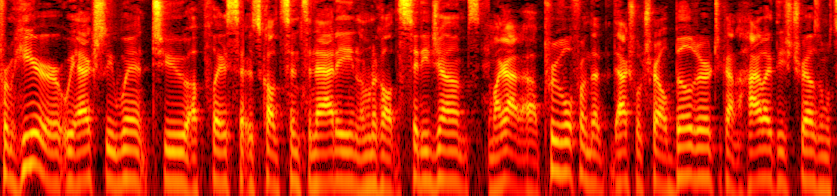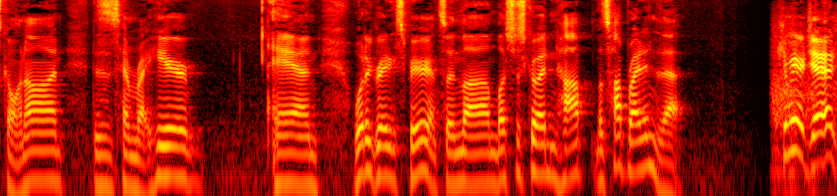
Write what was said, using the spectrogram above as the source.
From here, we actually went to a place that is called Cincinnati, and I'm gonna call it the City Jumps. I got approval from the, the actual trail builder to kind of highlight these trails and what's going on. This is him right here. And what a great experience. And um, let's just go ahead and hop, let's hop right into that. Come here, Jed.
